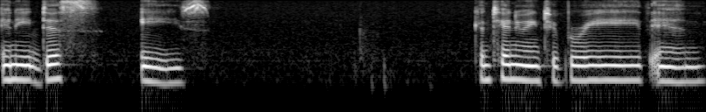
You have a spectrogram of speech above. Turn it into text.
any dis-ease. Continuing to breathe in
